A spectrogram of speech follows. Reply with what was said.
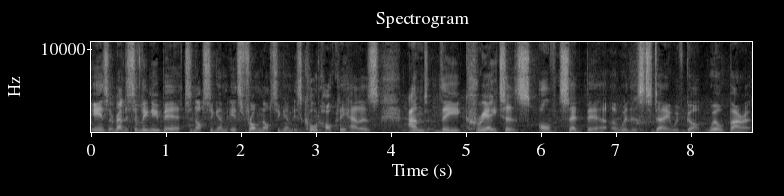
is a relatively new beer to Nottingham. It's from Nottingham. It's called Hockley Helles, and the creators of said beer are with us today. We've got Will Barrett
